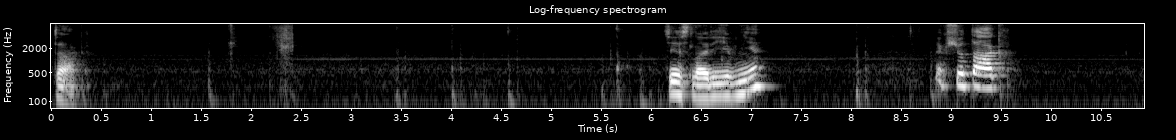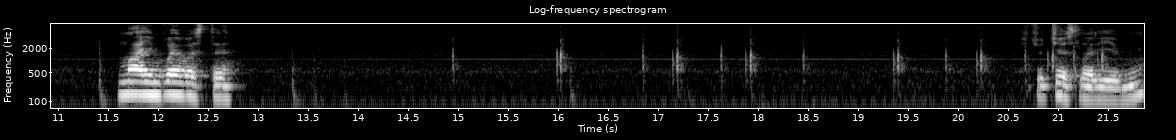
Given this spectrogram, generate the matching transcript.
Так. Числа рівні. Якщо так, маємо вивести числа рівні.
